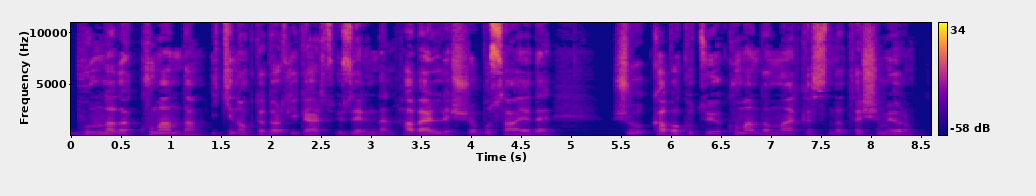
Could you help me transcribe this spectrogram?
Bununla da kumandam 2.4 GHz üzerinden haberleşiyor. Bu sayede şu kaba kutuyu kumandanın arkasında taşımıyorum.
